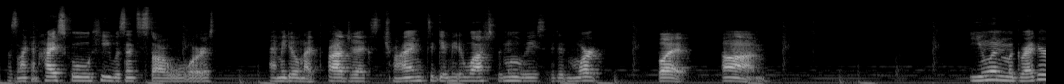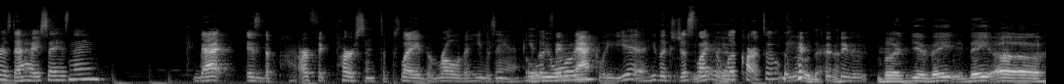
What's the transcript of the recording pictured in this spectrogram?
because like in high school he was into Star Wars, had me doing like projects, trying to get me to watch the movies. It didn't work, but um, Ewan McGregor is that how you say his name? That is the perfect person to play the role that he was in. He looks Obi-Wan? exactly yeah. He looks just like the little cartoon I know character that. dude. But yeah, they they uh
